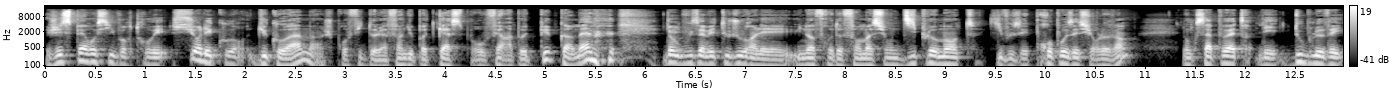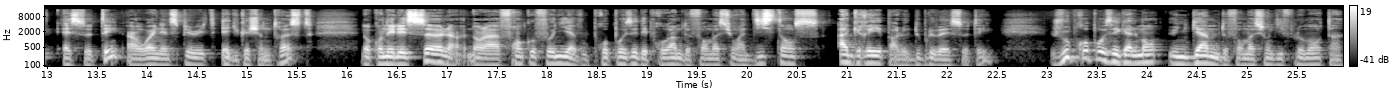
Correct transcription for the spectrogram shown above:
J'espère aussi vous retrouver sur les cours du COAM. Je profite de la fin du podcast pour vous faire un peu de pub quand même. Donc vous avez toujours une offre de formation diplômante qui vous est proposée sur le vin. Donc ça peut être les WSET, un Wine and Spirit Education Trust. Donc on est les seuls dans la francophonie à vous proposer des programmes de formation à distance agréés par le WSET. Je vous propose également une gamme de formations diplômantes hein,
